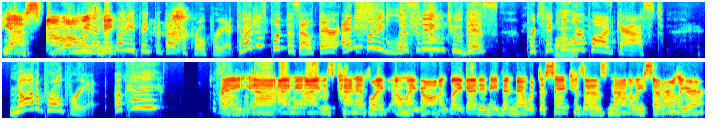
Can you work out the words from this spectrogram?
Yes. Um, Why always make anybody think that that's appropriate. Can I just put this out there? Anybody listening to this particular wow. podcast not appropriate. Okay? right. Yeah. I mean, I was kind of like, oh my God, like I didn't even know what to say because, as Natalie said earlier,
